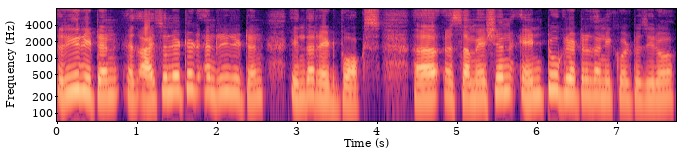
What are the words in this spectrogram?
rewritten as isolated and rewritten in the red box. Uh, summation n 2 greater than equal to 0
